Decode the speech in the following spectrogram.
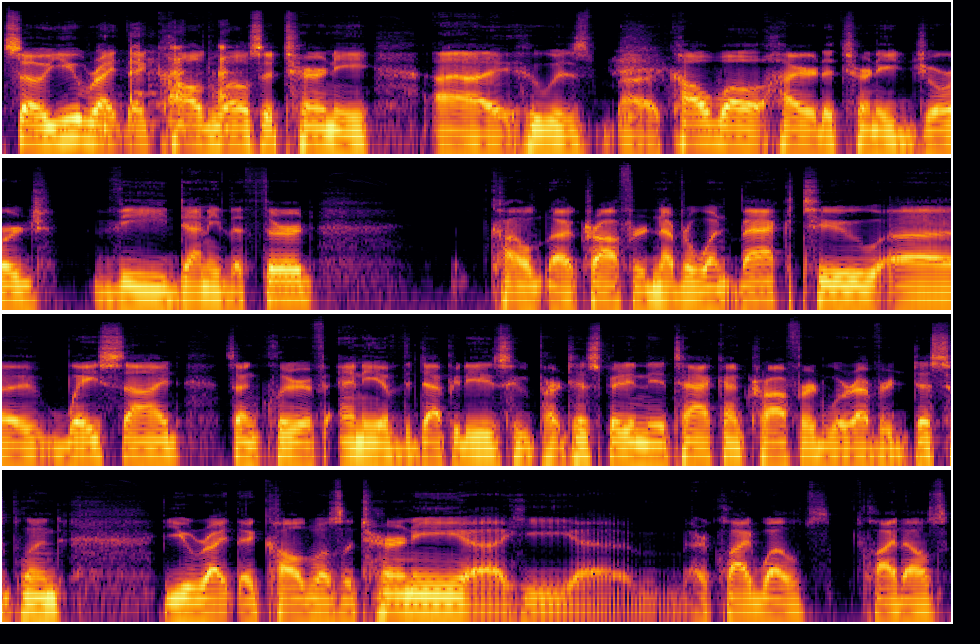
So you write that Caldwell's attorney, uh, who was uh, Caldwell hired attorney George v. Denny III. Uh, Crawford never went back to uh, Wayside. It's unclear if any of the deputies who participated in the attack on Crawford were ever disciplined. You write that Caldwell's attorney, uh, he uh, or Clydell's, Clydell's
